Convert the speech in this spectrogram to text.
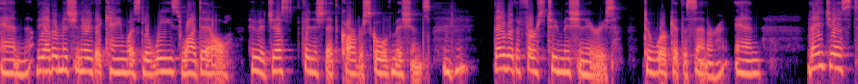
And the other missionary that came was Louise Waddell, who had just finished at the Carver School of Missions. Mm-hmm. they were the first two missionaries to work at the center. And they just,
